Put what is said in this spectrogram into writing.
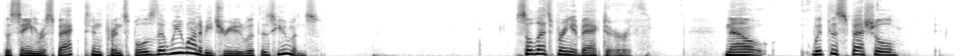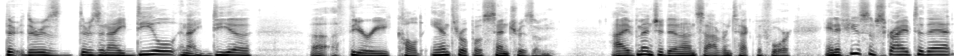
the same respect and principles that we want to be treated with as humans? So let's bring it back to Earth. Now, with this special, there, there's there's an ideal, an idea, uh, a theory called anthropocentrism. I've mentioned it on Sovereign Tech before, and if you subscribe to that,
